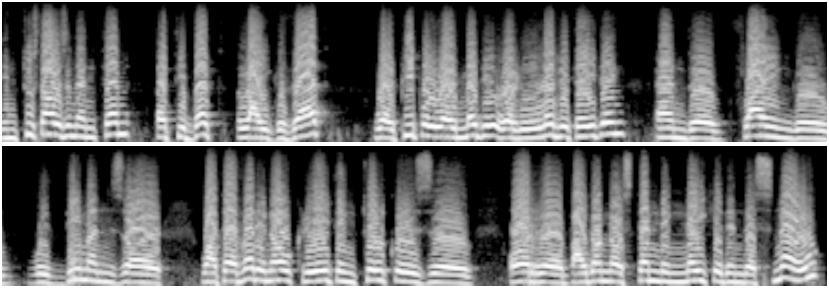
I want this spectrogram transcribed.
In 2010, a Tibet like that, where people were, medi- were levitating and uh, flying uh, with demons or whatever, you know, creating tulkus uh, or, uh, I don't know, standing naked in the snow,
